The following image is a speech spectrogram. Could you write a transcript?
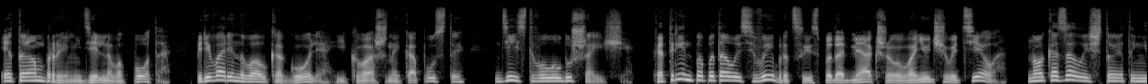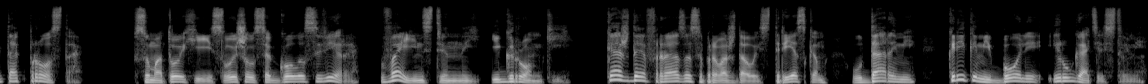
Это амбре недельного пота, переваренного алкоголя и квашеной капусты действовало удушающе. Катрин попыталась выбраться из-под обмякшего вонючего тела, но оказалось, что это не так просто. В суматохе ей слышался голос Веры, воинственный и громкий. Каждая фраза сопровождалась треском, ударами, криками боли и ругательствами.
